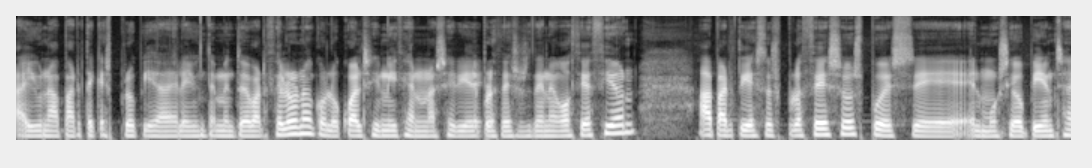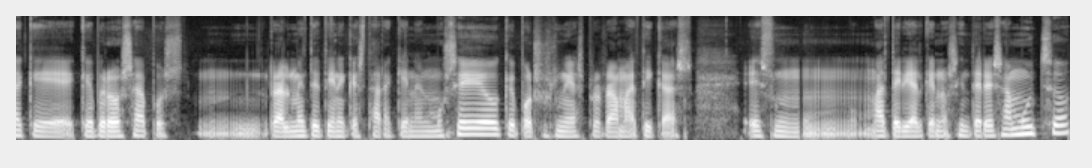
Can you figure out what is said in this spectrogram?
hay una parte que es propiedad del Ayuntamiento de Barcelona, con lo cual se inician una serie de procesos de negociación. A partir de estos procesos, pues eh, el museo piensa que, que, Brosa pues, mm, realmente tiene que estar aquí en el museo, que por sus líneas programáticas es un material que nos interesa mucho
